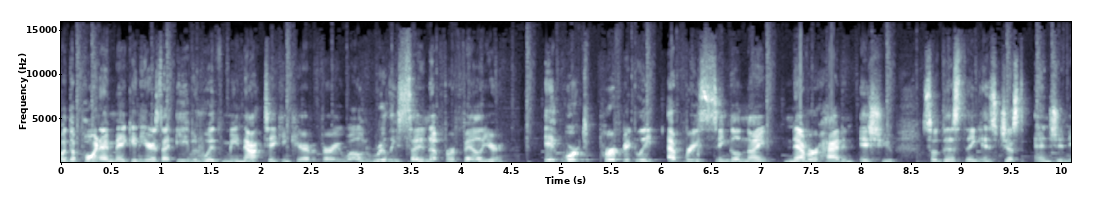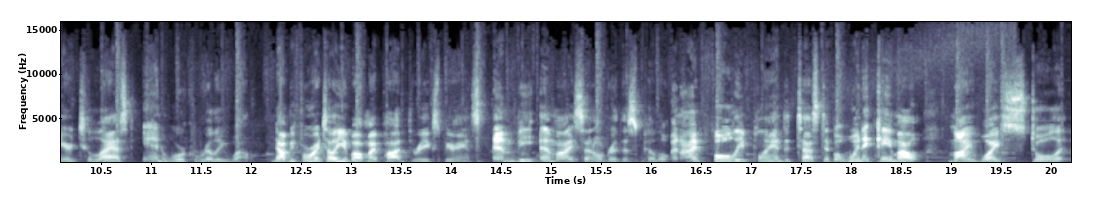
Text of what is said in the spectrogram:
But the point I'm making here is that even with me not taking care of it very well and really setting up for failure, it worked perfectly every single night, never had an issue. So this thing is just engineered to last and work really well. Now, before I tell you about my Pod 3 experience, MVMI sent over this pillow and I fully planned to test it, but when it came out, my wife stole it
